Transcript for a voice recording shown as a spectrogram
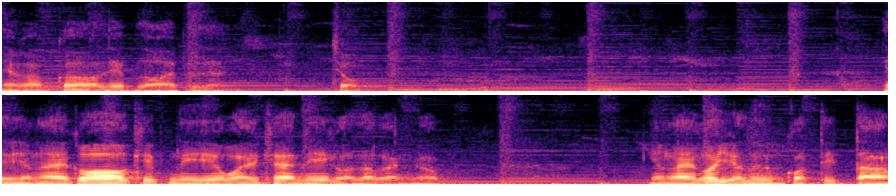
นะครับก็เรียบร้อยไปแล้วจบ เดี๋ยวยังไงก็คลิปนี้ไว้แค่นี้ก่อนแล้วกันครับ ยังไงก็อย่าลืมกดติดตาม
